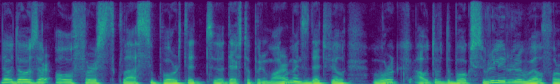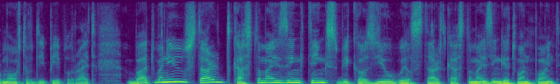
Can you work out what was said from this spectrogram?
th- those are all first-class supported uh, desktop environments that will work out of the box really, really well for most of the people, right? But when you start customizing things, because you will start customizing at one point,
